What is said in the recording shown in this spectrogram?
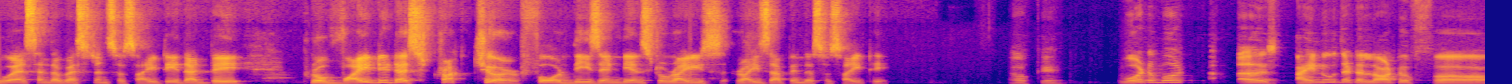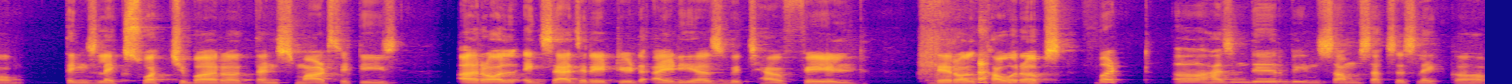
US and the Western society that they provided a structure for these Indians to rise rise up in the society. Okay. What about? Uh, I know that a lot of uh, things like Swachh Bharat and smart cities are all exaggerated ideas which have failed. They're all cover ups. but uh, hasn't there been some success like uh,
